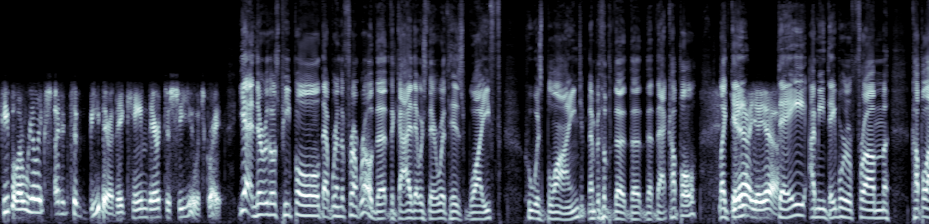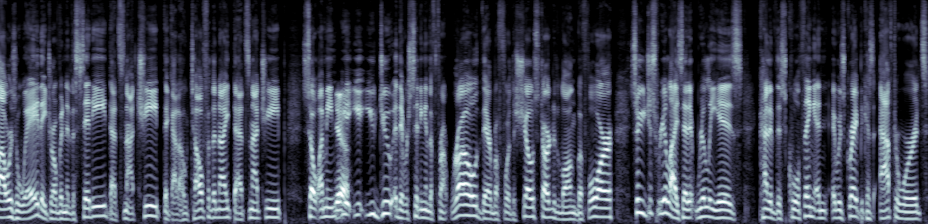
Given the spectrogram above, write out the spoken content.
people are really excited to be there. They came there to see you. It's great. Yeah, and there were those people that were in the front row. The the guy that was there with his wife who was blind. Remember the the, the, the that couple? Like they, yeah, yeah, yeah. They, I mean, they were from couple hours away. They drove into the city. That's not cheap. They got a hotel for the night. That's not cheap. So I mean, yeah. you, you do. They were sitting in the front row there before the show started, long before. So you just realize that it really is kind of this cool thing, and it was great because afterwards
